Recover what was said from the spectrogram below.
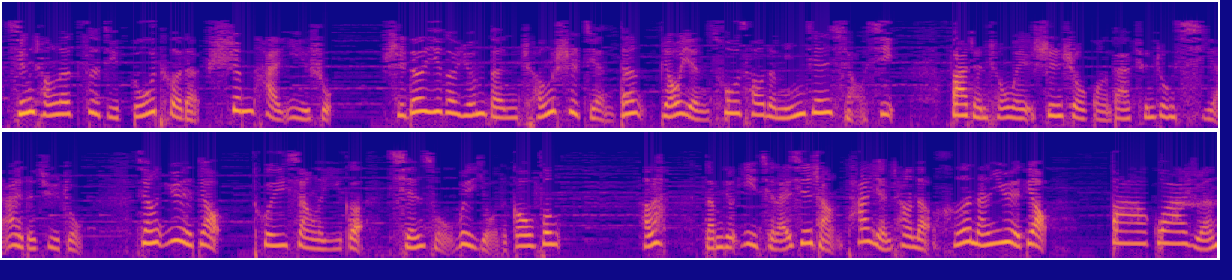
形成了自己独特的申派艺术，使得一个原本程式简单、表演粗糙的民间小戏。发展成为深受广大群众喜爱的剧种，将乐调推向了一个前所未有的高峰。好了，咱们就一起来欣赏他演唱的河南乐调《八卦园》。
